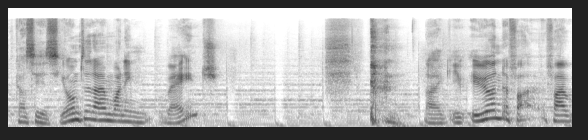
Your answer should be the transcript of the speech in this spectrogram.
Because he assumes that I'm wanting range? like, even if I, if I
